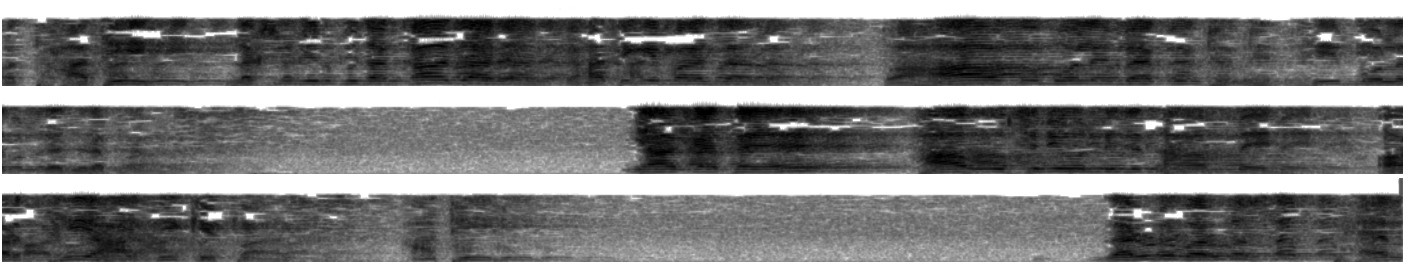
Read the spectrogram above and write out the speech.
और हाथी, लक्ष्मी जी ने पूछा, कहाँ जा रहे हो? हाथी के पास जा रहा हूँ। तो हाव तो बोले, बैकुंठ में थी बोलत गजरपा यहाँ कहते हैं हाव उछरियो निज धाम में और थी हाथी के पास। हाथी। गरुड़ वरुण सब फैल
